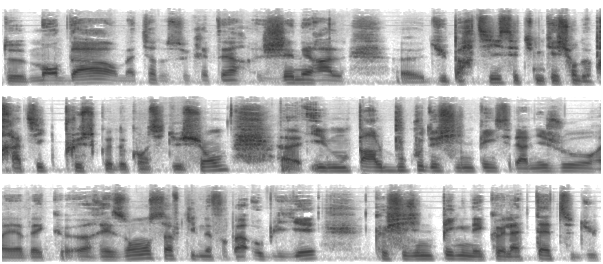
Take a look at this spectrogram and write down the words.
de mandats en matière de secrétaire général euh, du parti. C'est une question de pratique plus que de constitution. Euh, il parle beaucoup de Xi Jinping ces derniers jours et avec euh, raison, sauf qu'il ne faut pas oublier que Xi Jinping n'est que la tête du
